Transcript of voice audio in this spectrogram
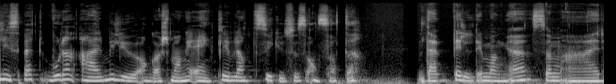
Elisabeth, hvordan er miljøengasjementet egentlig blant sykehusets ansatte? Det er veldig mange som er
